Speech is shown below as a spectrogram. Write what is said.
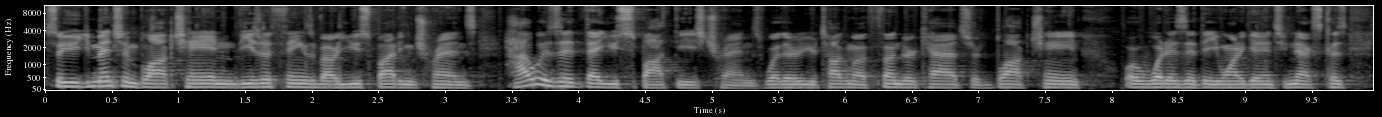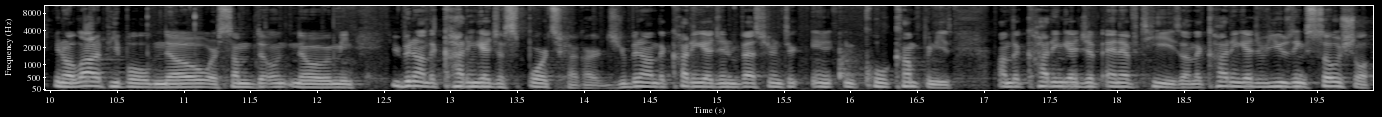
So you mentioned blockchain. These are things about you spotting trends. How is it that you spot these trends? Whether you're talking about Thundercats or blockchain, or what is it that you want to get into next? Because you know a lot of people know, or some don't know. I mean, you've been on the cutting edge of sports cards. You've been on the cutting edge of investing in, in cool companies, on the cutting edge of NFTs, on the cutting edge of using social.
